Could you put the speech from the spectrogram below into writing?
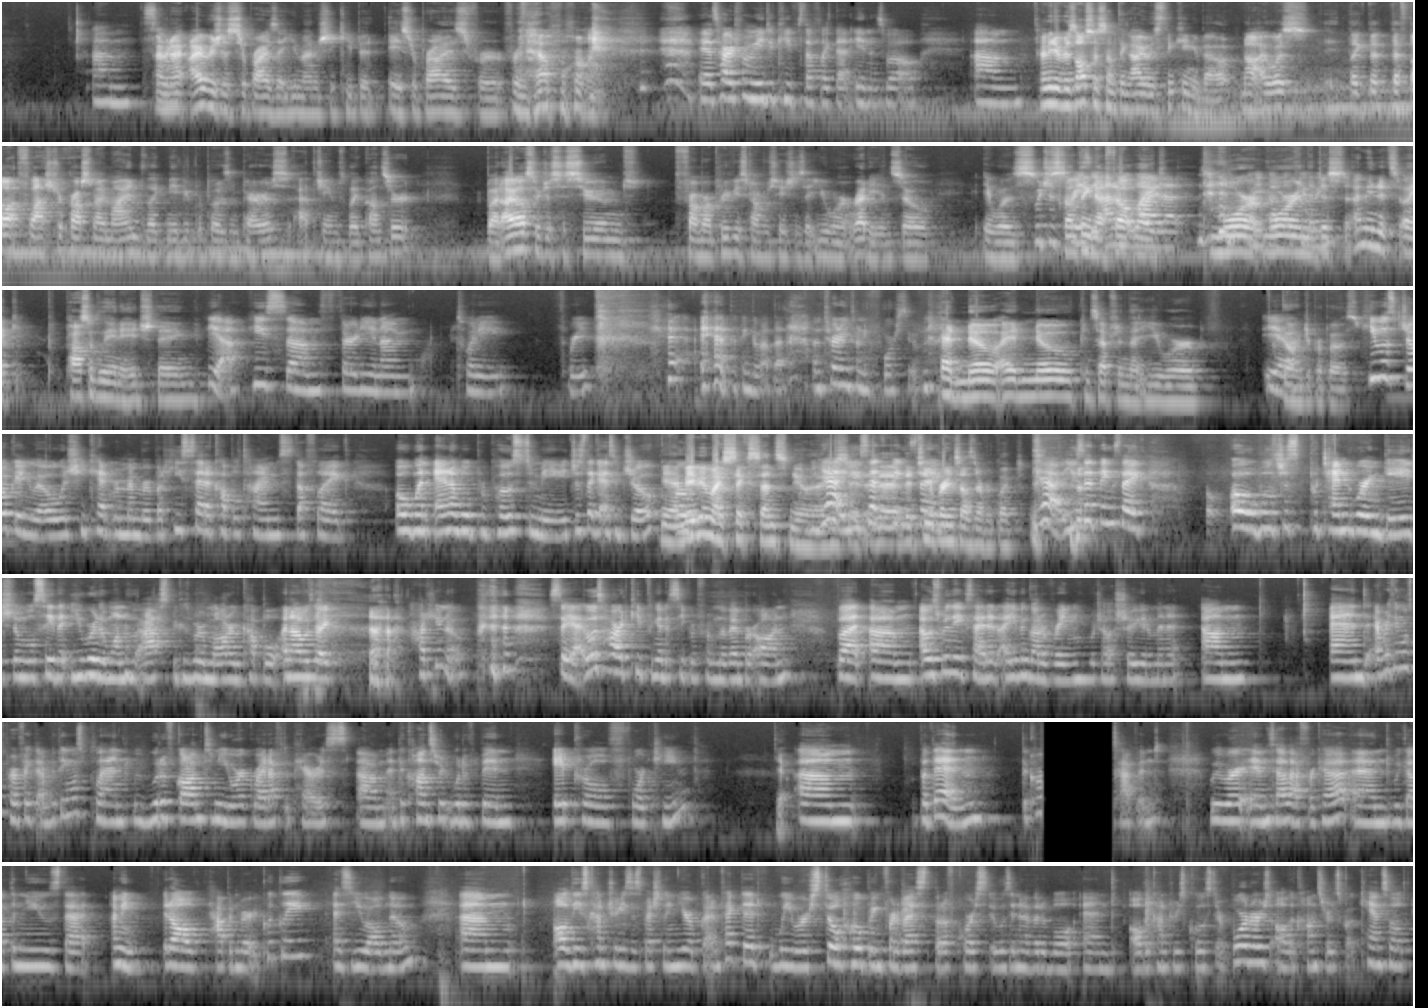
Um, so I mean, I, I was just surprised that you managed to keep it a surprise for, for that long. it's hard for me to keep stuff like that in as well. Um, I mean, it was also something I was thinking about. No, I was like the, the thought flashed across my mind, like maybe propose in Paris at the James Blake concert. But I also just assumed from our previous conversations that you weren't ready, and so it was which is something crazy. that felt like that more where you got more in the distance. I mean, it's like possibly an age thing. Yeah, he's um 30 and I'm 23. I had to think about that. I'm turning 24 soon. I had no I had no conception that you were Yeah. going to propose. He was joking though, which he can't remember, but he said a couple times stuff like, "Oh, when Anna will propose to me," just like as a joke. Yeah, or- maybe my sixth sense knew. Yeah, just- you said the, the two like- brain cells never clicked. Yeah, you said things like, "Oh, we'll just pretend we're engaged and we'll say that you were the one who asked because we're a modern couple." And I was like, "How do you know?" so yeah, it was hard keeping it a secret from November on, But um, I was really excited. I even got a ring, which I'll show you in a minute. Um, and everything was perfect. Everything was planned. We would have gone to New York right after Paris, um, and the concert would have been April 14th. Yeah. Um, but then the coronavirus happened. We were in South Africa, and we got the news that I mean, it all happened very quickly, as you all know. Um, all these countries, especially in Europe, got infected. We were still hoping for the best, but of course, it was inevitable, and all the countries closed their borders. All the concerts got canceled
